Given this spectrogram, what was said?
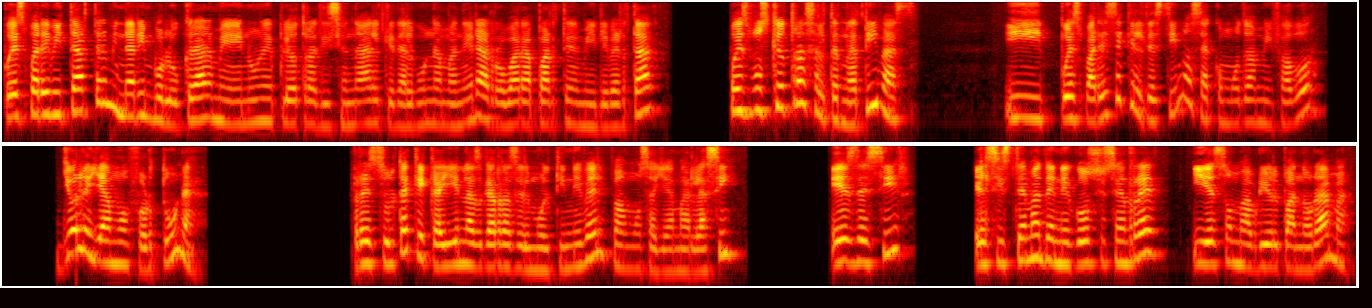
pues para evitar terminar involucrarme en un empleo tradicional que de alguna manera robara parte de mi libertad, pues busqué otras alternativas. Y pues parece que el destino se acomodó a mi favor. Yo le llamo fortuna. resulta que caí en las garras del multinivel, vamos a llamarla así. Es decir, el sistema de negocios en red, y eso me abrió el panorama.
